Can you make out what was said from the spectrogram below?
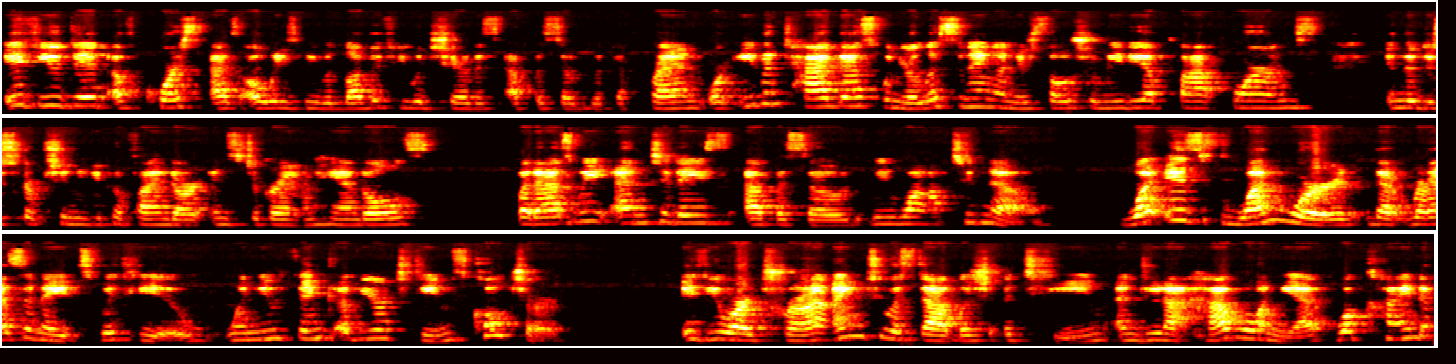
If you did, of course, as always, we would love if you would share this episode with a friend or even tag us when you're listening on your social media platforms. In the description, you can find our Instagram handles. But as we end today's episode, we want to know what is one word that resonates with you when you think of your team's culture? If you are trying to establish a team and do not have one yet, what kind of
